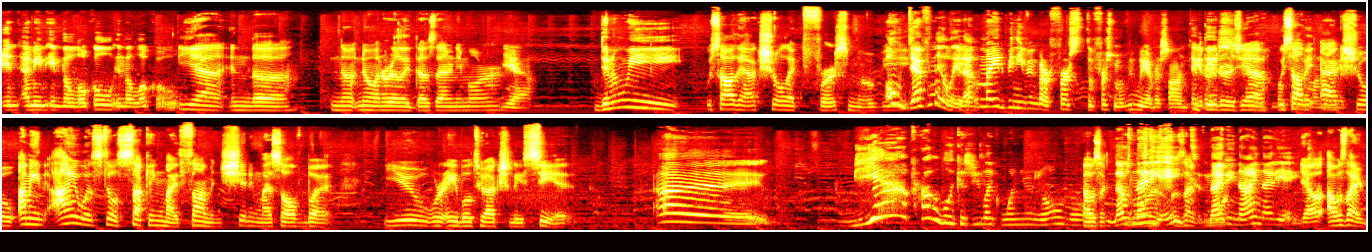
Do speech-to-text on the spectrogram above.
in I mean, in the local, in the local. Yeah. In the no, no one really does that anymore. Yeah. Didn't we? We saw the actual like first movie. Oh, definitely. That might have been even our first, the first movie we ever saw in In theaters. theaters, yeah. We saw the actual. I mean, I was still sucking my thumb and shitting myself, but you were able to actually see it. Uh, yeah, probably because you like one years old. I was like that was ninety eight, like 99, 98. Yeah, I was like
